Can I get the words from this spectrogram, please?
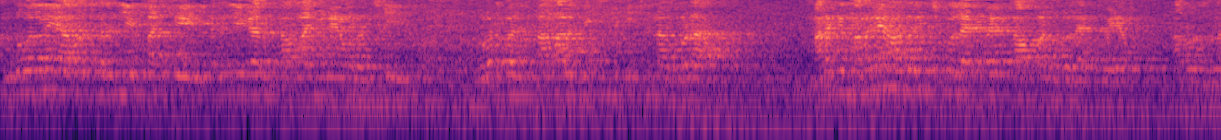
అందువల్లనే ఆ రోజు చిరంజీవి పార్టీ చిరంజీవి గారు సామాజిక నియమం వచ్చి నూట పది స్థానాలు బీసీకి ఇచ్చినా కూడా మనకి మనమే ఆదరించుకోలేకపోయాం కాపాడుకోలేకపోయాం ఆ రోజున.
